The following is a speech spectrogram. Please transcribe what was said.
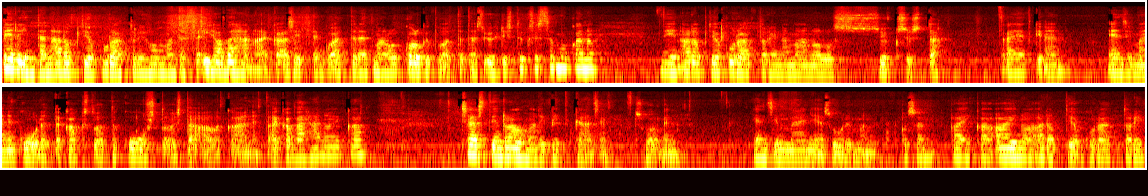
perin tämän adoptiokuraattorihomman tässä ihan vähän aikaa sitten, kun ajattelin, että mä olen ollut 30 vuotta tässä yhdistyksessä mukana. niin adoptiokuraattorina mä oon ollut syksystä, tai hetkinen, ensimmäinen 6.2016 alkaen, että aika vähän aikaa. Justin Rauma oli pitkään se Suomen ensimmäinen ja suurimman osan aikaa ainoa adoptiokuraattori.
